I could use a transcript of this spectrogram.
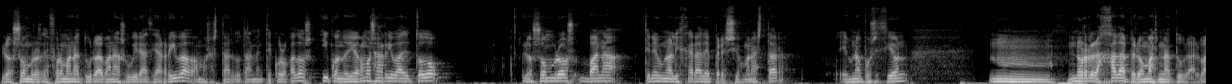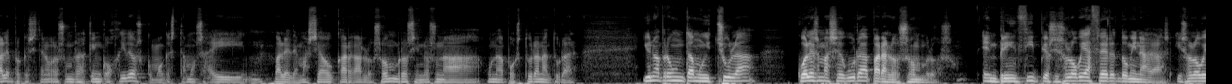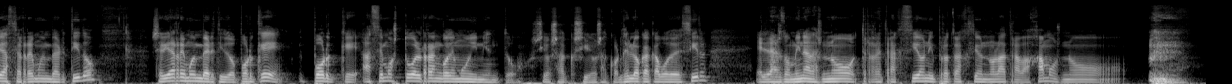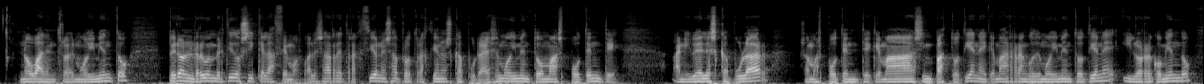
los hombros de forma natural van a subir hacia arriba, vamos a estar totalmente colgados, y cuando llegamos arriba del todo, los hombros van a tener una ligera depresión, van a estar en una posición mm, no relajada, pero más natural, ¿vale? Porque si tenemos los hombros aquí encogidos, como que estamos ahí, ¿vale? Demasiado cargar los hombros y no es una, una postura natural. Y una pregunta muy chula, ¿cuál es más segura para los hombros? En principio, si solo voy a hacer dominadas y solo voy a hacer remo invertido, sería remo invertido. ¿Por qué? Porque hacemos todo el rango de movimiento. Si os, si os acordáis lo que acabo de decir, en las dominadas no retracción y protracción no la trabajamos, no no va dentro del movimiento, pero en el remo invertido sí que la hacemos, ¿vale? Esa retracción, esa protracción escapular, ese movimiento más potente a nivel escapular, o sea, más potente, que más impacto tiene, que más rango de movimiento tiene, y lo recomiendo.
